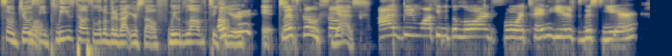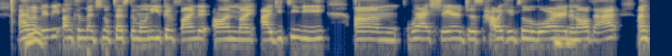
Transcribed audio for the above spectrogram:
So Josie, please tell us a little bit about yourself. We would love to okay. hear it. Let's go. So yes, I've been walking with the Lord for 10 years this year. I have Ooh. a very unconventional testimony. You can find it on my IGTV, um, where I share just how I came to the Lord and all that. I'm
